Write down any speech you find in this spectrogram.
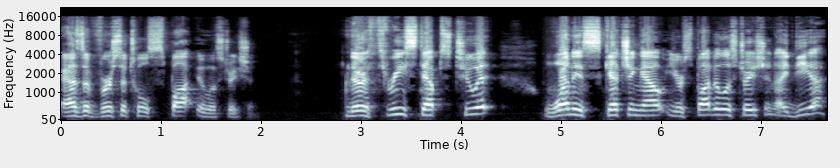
as a versatile spot illustration. There are three steps to it. One is sketching out your spot illustration idea.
